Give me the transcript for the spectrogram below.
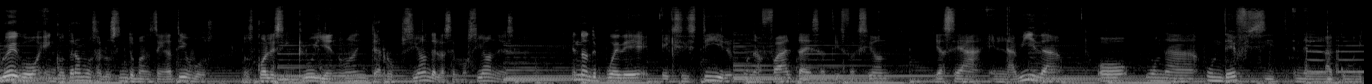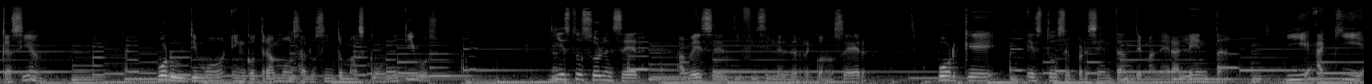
Luego encontramos a los síntomas negativos, los cuales incluyen una interrupción de las emociones, en donde puede existir una falta de satisfacción, ya sea en la vida o un déficit en la comunicación. Por último, encontramos a los síntomas cognitivos, y estos suelen ser a veces difíciles de reconocer porque estos se presentan de manera lenta y aquí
